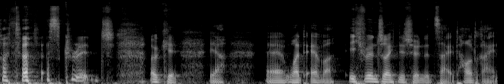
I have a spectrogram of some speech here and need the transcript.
Gott, das ist cringe. Okay, ja, äh, whatever. Ich wünsche euch eine schöne Zeit. Haut rein.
